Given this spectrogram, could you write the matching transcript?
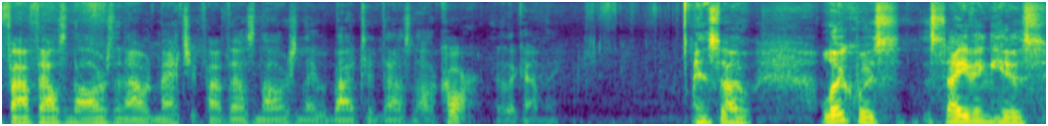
$5,000, then I would match it $5,000 and they would buy a $10,000 car, you know, that kind of thing. And so Luke was saving his,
